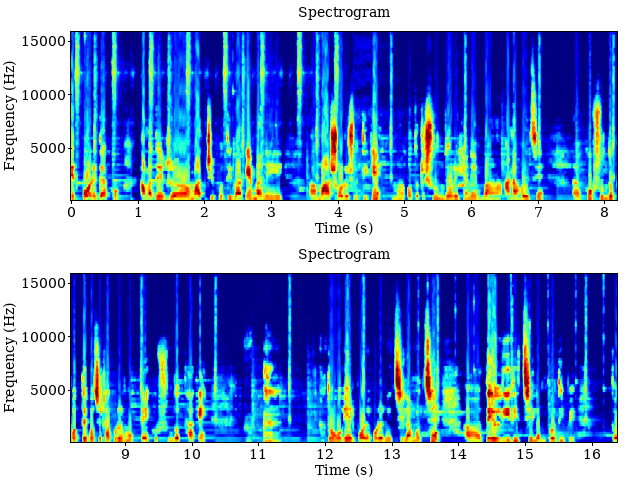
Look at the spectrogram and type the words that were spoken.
এরপরে দেখো, আমাদের মাতৃ প্রতিমাকে মানে মা সরস্বতীকে কতটা সুন্দর এখানে আনা হয়েছে। খুব সুন্দর, প্রত্যেক বছর ঠাকুরের মুখটাই খুব সুন্দর থাকে। তো এরপরে করে নিচ্ছিলাম হচ্ছে তেল দিয়ে দিচ্ছিলাম প্রদীপে। তো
